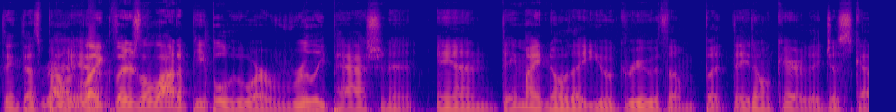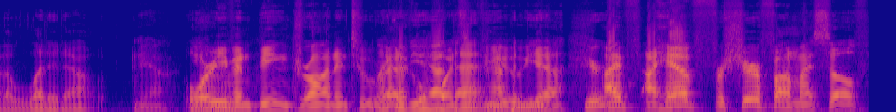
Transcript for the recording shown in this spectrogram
think that's probably Right. like there's a lot of people who are really passionate and they might know that you agree with them, but they don't care. They just got to let it out. Yeah, or know. even being drawn into Like, radical have you had points of view. happen to you yeah, here? I've I have for sure found myself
